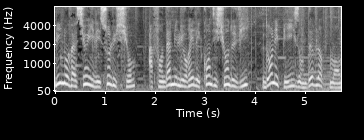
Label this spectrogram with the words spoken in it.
l'innovation et les solutions afin d'améliorer les conditions de vie dans les pays en développement.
